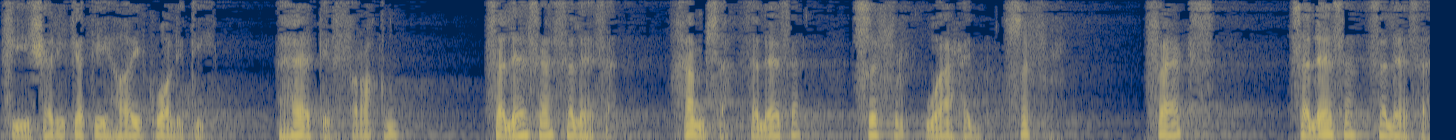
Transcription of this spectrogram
في شركة High Quality هاتف رقم ثلاثة ثلاثة خمسة ثلاثة صفر واحد صفر. فاكس ثلاثة ثلاثة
